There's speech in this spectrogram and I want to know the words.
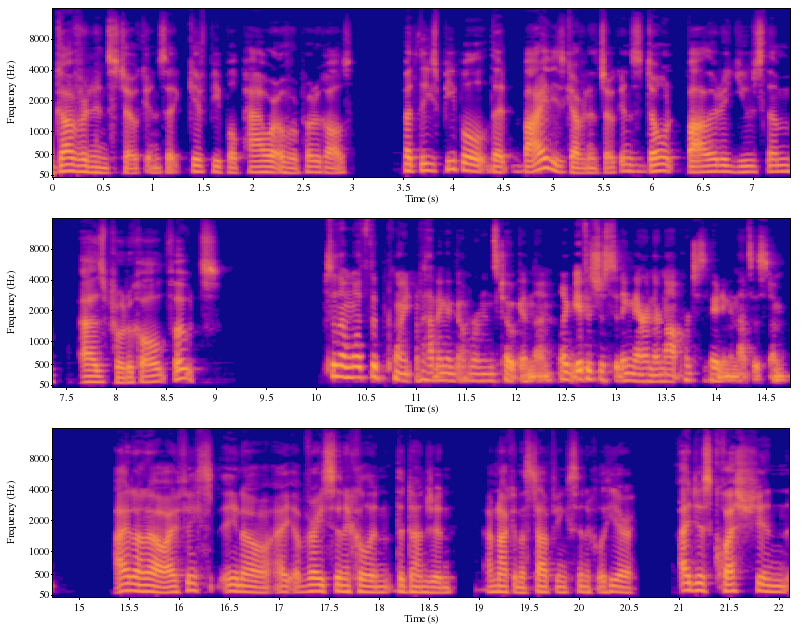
governance tokens that give people power over protocols. But these people that buy these governance tokens don't bother to use them as protocol votes. So then what's the point of having a governance token then? Like if it's just sitting there and they're not participating in that system? I don't know. I think, you know, I, am very cynical in the dungeon. I'm not going to stop being cynical here. I just question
